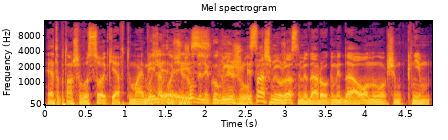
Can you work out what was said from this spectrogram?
Это потому, что высокие автомобили. Высоко сижу, с, далеко гляжу. И с нашими ужасными дорогами, да, он, в общем, к ним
